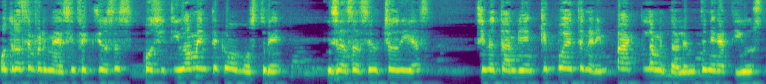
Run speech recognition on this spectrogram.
otras enfermedades infecciosas positivamente, como mostré quizás hace ocho días, sino también que puede tener impactos lamentablemente negativos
